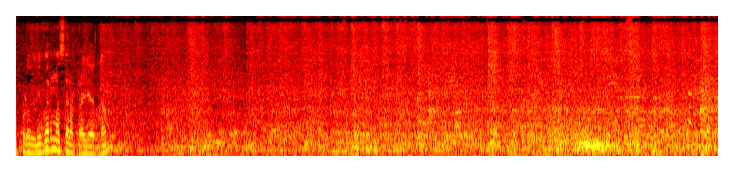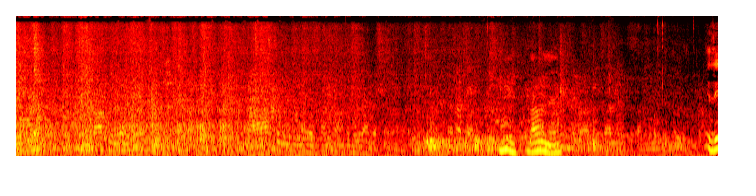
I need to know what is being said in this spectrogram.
ఇప్పుడు లివర్ ట్రై చేద్దాం. బాగుంది. ఇది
